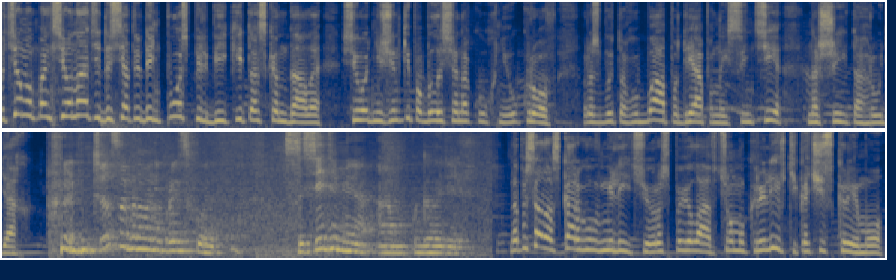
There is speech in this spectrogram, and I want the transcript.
У цьому пансіонаті десятий день поспіль бійки та скандали. Сьогодні жінки побилися на кухні у кров. Розбита губа, подряпаний синці на шиї та грудях. Ничего особенного не происходит. С соседями а, поговорили. Написала скаргу в міліцію, розповіла, в цьому крилі втікачі з Криму.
